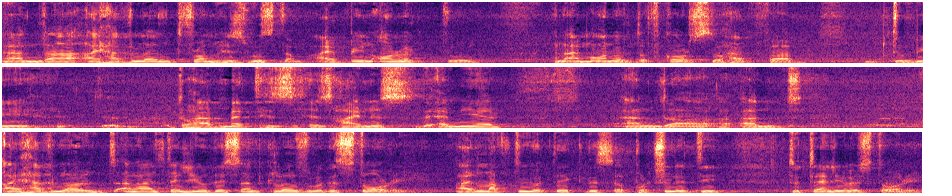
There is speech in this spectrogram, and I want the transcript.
And uh, I have learned from his wisdom. I have been honored to, and I'm honored, of course, to have uh, to be to, to have met his His Highness the Emir, and uh, and I have learned, and I'll tell you this and close with a story. I'd love to take this opportunity to tell you a story.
